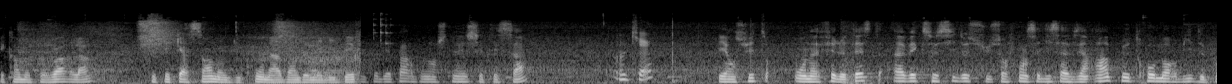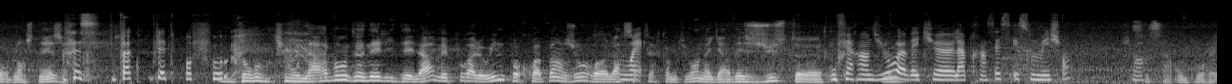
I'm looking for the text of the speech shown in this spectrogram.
Et comme on peut voir là, c'était cassant, donc du coup, on a abandonné l'idée. Donc, Au départ, Blanche-Neige, c'était ça. Ok. Et ensuite, on a fait le test avec ceci dessus. Sauf qu'on s'est dit ça faisait un peu trop morbide pour Blanche-Neige. C'est pas complètement faux. Donc, on a abandonné l'idée là. Mais pour Halloween, pourquoi pas un jour euh, la Ouais. ressortir comme tu vois. On a gardé juste. euh, Ou faire un duo avec euh, la princesse et son méchant. C'est ça, on pourrait.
